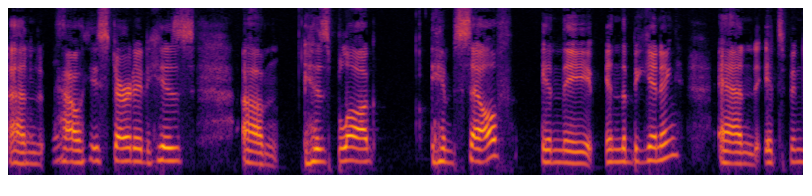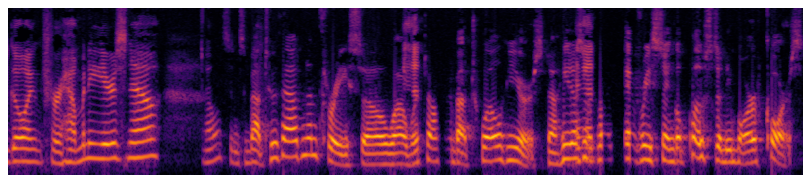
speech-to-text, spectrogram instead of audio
and how he started his um, his blog himself in the in the beginning, and it's been going for how many years now? Well, since about 2003, so uh, we're talking about 12 years. Now, he doesn't write every single post anymore, of course,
